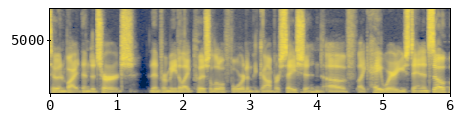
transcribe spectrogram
to invite them to church than for me to like push a little forward in the conversation of like, hey, where are you standing? So,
